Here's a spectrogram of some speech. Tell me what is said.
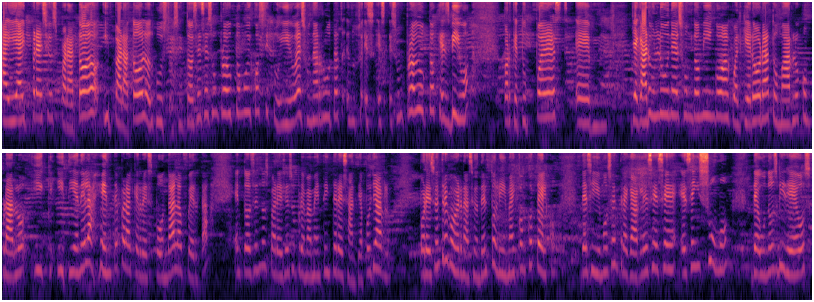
ahí hay precios para todo y para todos los gustos. Entonces es un producto muy constituido, es una ruta, es, es, es un producto que es vivo porque tú puedes eh, llegar un lunes, un domingo, a cualquier hora, tomarlo, comprarlo y, y, tiene la gente para que responda a la oferta, entonces nos parece supremamente interesante apoyarlo. Por eso entre Gobernación del Tolima y con Cotelco decidimos entregarles ese, ese insumo de unos videos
